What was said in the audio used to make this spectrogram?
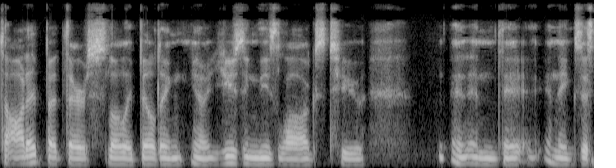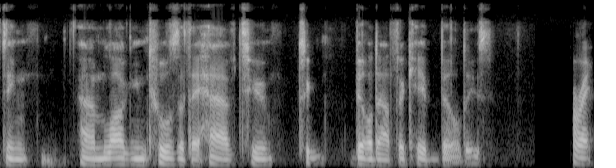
to audit, but they're slowly building, you know, using these logs to in, in the in the existing um, logging tools that they have to to build out the capabilities. All right.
